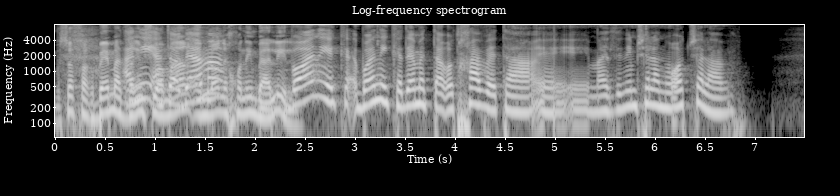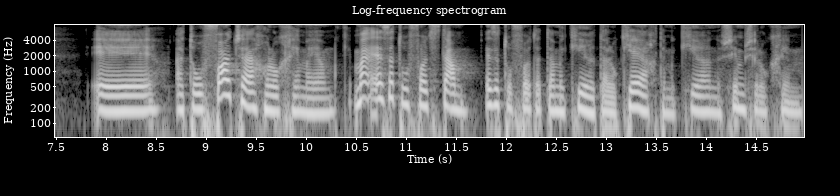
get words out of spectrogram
בסוף הרבה מהדברים שהוא אמר, הם לא נכונים בעליל. בוא אני, בוא אני אקדם את אותך ואת המאזינים שלנו עוד שלב. Uh, התרופות שאנחנו לוקחים היום, מה, איזה תרופות סתם? איזה תרופות אתה מכיר? אתה לוקח, אתה מכיר אנשים שלוקחים?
